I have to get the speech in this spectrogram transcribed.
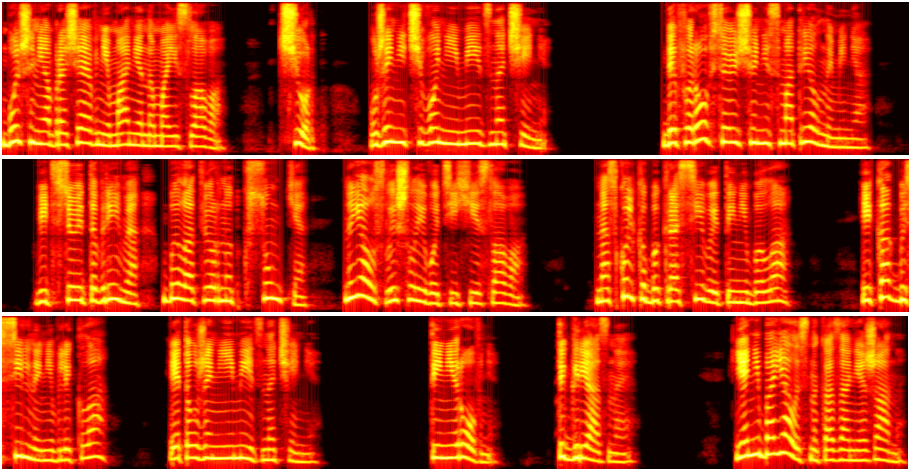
больше не обращая внимания на мои слова. «Черт! Уже ничего не имеет значения!» Деферо все еще не смотрел на меня. Ведь все это время был отвернут к сумке, но я услышала его тихие слова. «Насколько бы красивой ты ни была, и как бы сильно ни влекла, это уже не имеет значения. Ты не ровня. Ты грязная. Я не боялась наказания Жана,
